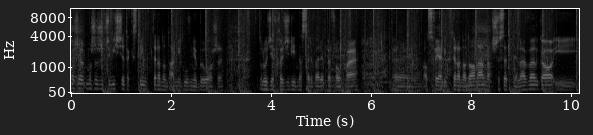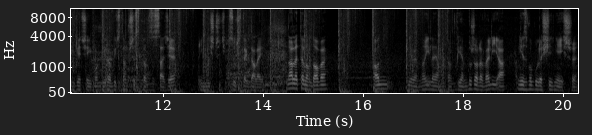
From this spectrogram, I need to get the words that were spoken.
może, może rzeczywiście tak z tymi teranodami głównie było, że ludzie wchodzili na serwery PvP, y, oswajali Pteranodona na 300 level go i, i wiecie, i mogli robić tam wszystko w zasadzie i niszczyć i psuć i tak dalej. No ale te lądowe, on, nie wiem, no ile ja mu tam wbiłem, dużo leveli, a nie jest w ogóle silniejszy.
